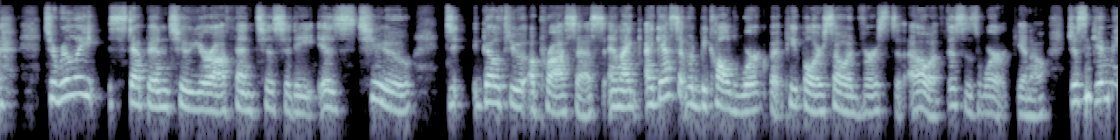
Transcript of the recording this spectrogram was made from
to really step into your authenticity is to, to go through a process and I, I, guess it would be called work but people are so adverse to oh if this is work you know just give me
